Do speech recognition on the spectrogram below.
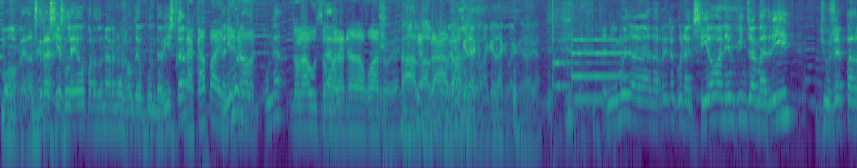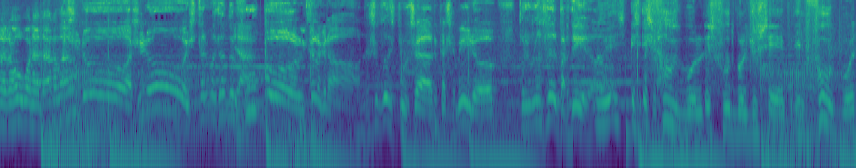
Molt bé, doncs gràcies, Leo, per donar-nos el teu punt de vista. La capa de Tenim no, una, una, no la uso darrera- para nada guarro, ¿eh? Val, val, molt bé. Val. Queda clar, queda clar. Queda clar. Tenim una darrera connexió, anem fins a Madrid. Josep Pedrerol, bona tarda. Así no, así no, están matando Ya. el fútbol. Claro que no, no se puede expulsar Casemiro por un lance del partido. No, es, es- es fútbol, es fútbol, Giuseppe. El fútbol,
